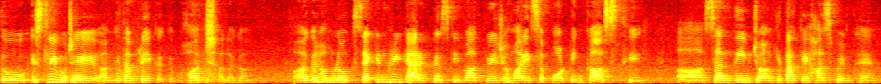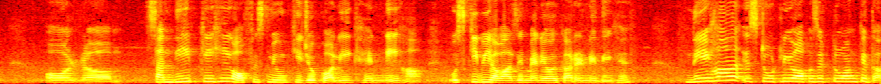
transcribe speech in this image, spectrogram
तो इसलिए मुझे अंकिता प्ले करके बहुत अच्छा लगा। अगर हम लोग सेकेंडरी कैरेक्टर्स की बात करें, जो हमारी सपोर्टिंग कास्ट थी संदीप जो अंकिता के हस्बैंड हैं, और संदीप के ही ऑफ़िस में उनकी जो कॉलीग है, नेहा, उसकी भी आवाज़ें मैंने और करण ने दी हैं। Neha is totally opposite to Ankita.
